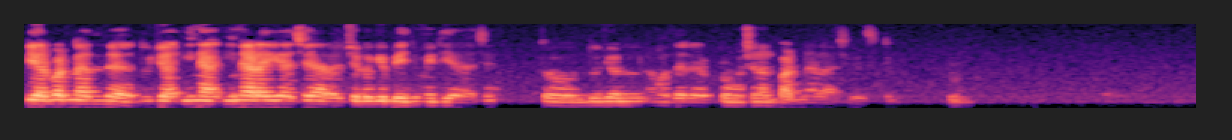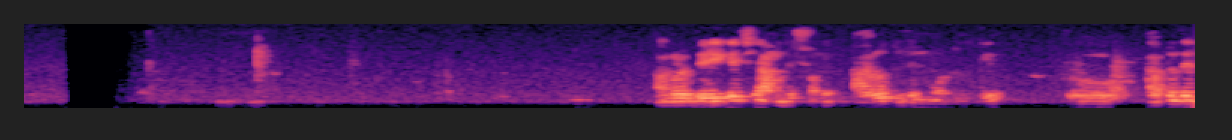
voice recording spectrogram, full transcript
পিয়ার পার্টনার দুজন ইনা ইনারাই আছে আর হচ্ছে লোকে বেজ মিডিয়া আছে। তো দুজন আমাদের প্রমোশনাল পার্টনার আছে basically। আমরা পেয়ে গেছি আমাদের সঙ্গে আরও দুজন মডেলকে তো আপনাদের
